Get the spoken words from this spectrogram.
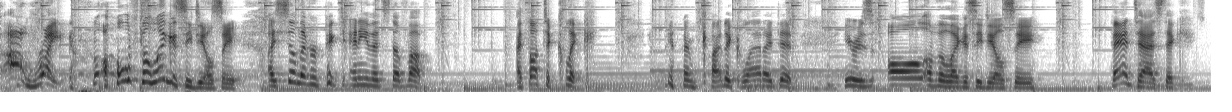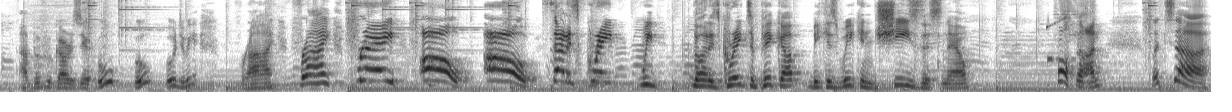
Oh, right! All of the Legacy DLC. I still never picked any of that stuff up. I thought to click. I'm kind of glad I did. Here is all of the Legacy DLC. Fantastic. Uh, Bufu Garazir. Ooh, ooh, ooh, do we get... Frei, Frei, Frei! Oh, oh, that is great. We, that is great to pick up because we can cheese this now. Hold on. Let's, uh,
